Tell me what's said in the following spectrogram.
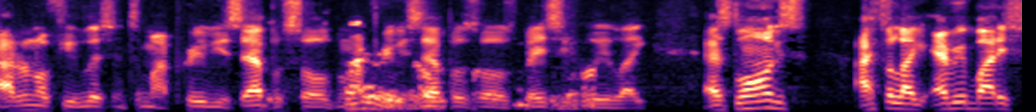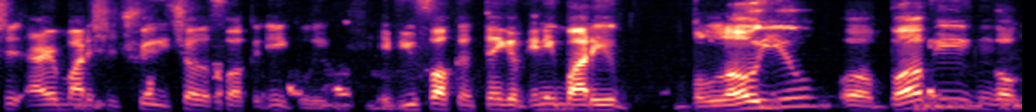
I don't know if you listened to my previous episodes. My previous episodes basically like as long as I feel like everybody should everybody should treat each other fucking equally. If you fucking think of anybody below you or above you, you can go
